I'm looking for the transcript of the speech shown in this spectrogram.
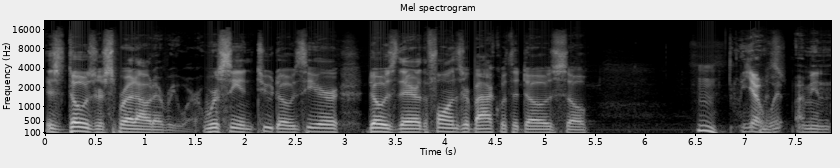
is does are spread out everywhere. We're seeing two does here, does there. The fawns are back with the does, so Yeah, we, I mean,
